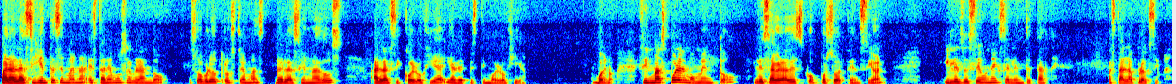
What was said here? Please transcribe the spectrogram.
Para la siguiente semana estaremos hablando sobre otros temas relacionados a la psicología y a la epistemología. Bueno, sin más por el momento, les agradezco por su atención y les deseo una excelente tarde. Hasta la próxima.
